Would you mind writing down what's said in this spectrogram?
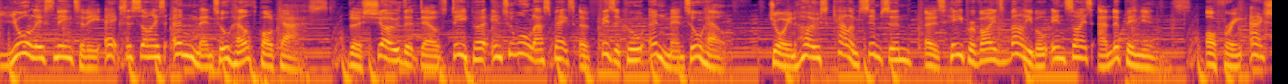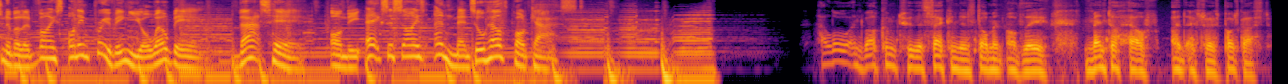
You're listening to the Exercise and Mental Health Podcast, the show that delves deeper into all aspects of physical and mental health. Join host Calum Simpson as he provides valuable insights and opinions, offering actionable advice on improving your well-being. That's here on the Exercise and Mental Health Podcast. Hello and welcome to the second installment of the Mental Health and Exercise podcast.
